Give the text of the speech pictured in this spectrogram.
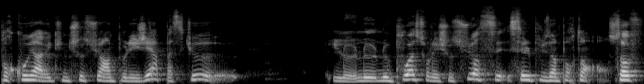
pour courir avec une chaussure un peu légère, parce que le, le, poids sur les chaussures, c'est le plus important. sauf,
